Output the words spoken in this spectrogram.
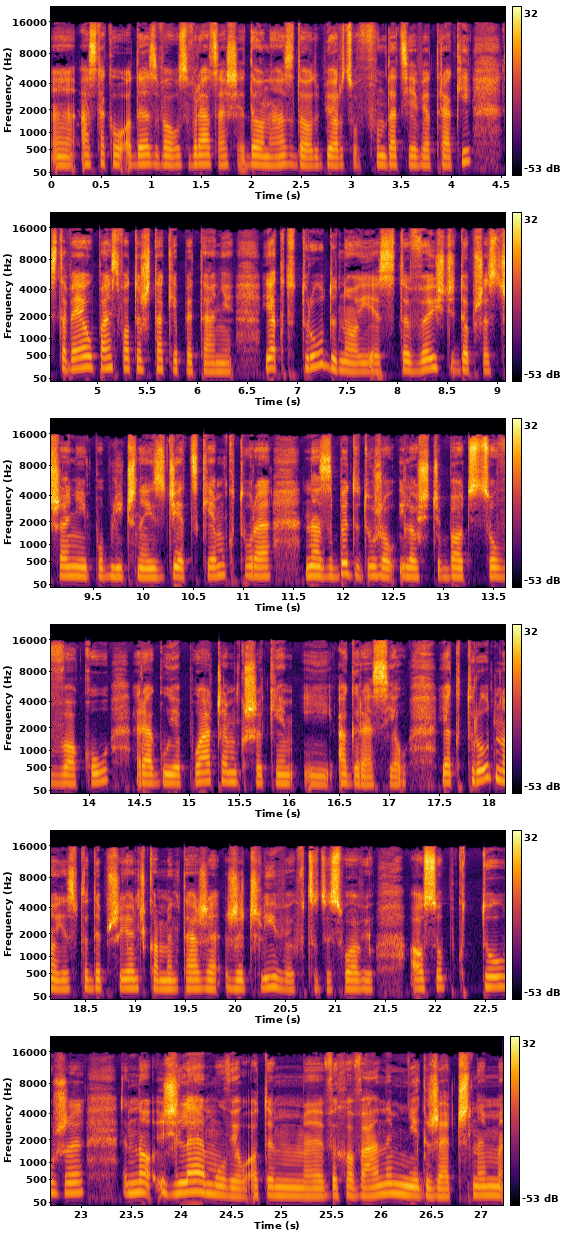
e, a z taką odezwą zwraca się do nas, do odbiorców Fundacji Wiatraki, stawiają Państwo też takie pytanie: jak trudno jest wyjść do przestrzeni publicznej z dzieckiem, które na zbyt dużą ilość bodźców wokół reaguje płaczem, krzykiem i agresją? Jak trudno jest wtedy przyjąć komentarze życzliwych w cudzysłowie osób, którzy no, źle mówią o tym wychowanym, niegrzecznym,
